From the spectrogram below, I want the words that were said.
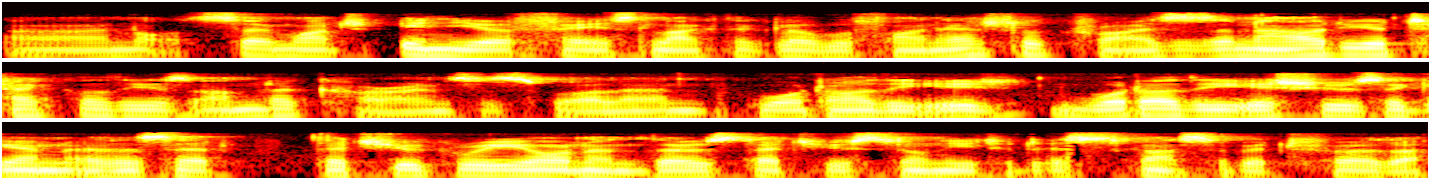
uh, not so much in your face like the global financial crisis. And how do you tackle these undercurrents as well? And what are the what are the issues again, as I said, that you agree on, and those that you still need to discuss a bit further?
